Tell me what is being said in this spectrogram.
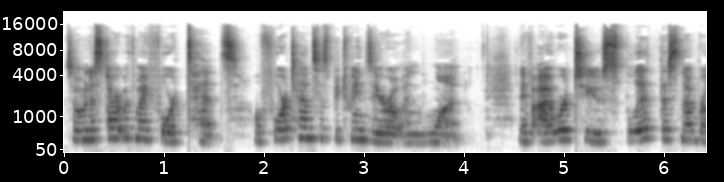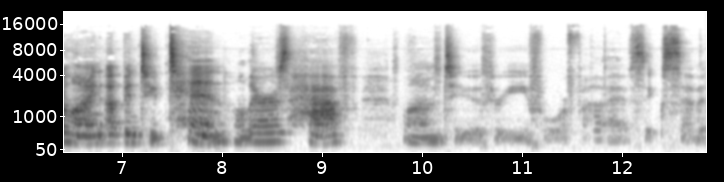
So I'm going to start with my four tenths. Well, four tenths is between zero and one. And if I were to split this number line up into 10, well, there's half, one, two, three, four, five, six, seven,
